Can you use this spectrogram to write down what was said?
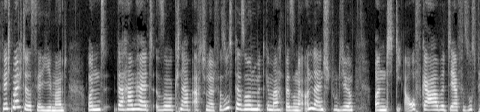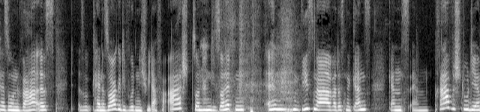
vielleicht möchte das ja jemand. Und da haben halt so knapp 800 Versuchspersonen mitgemacht bei so einer Online-Studie. Und die Aufgabe der Versuchspersonen war es, also keine Sorge, die wurden nicht wieder verarscht, sondern die sollten, ähm, diesmal war das eine ganz, ganz ähm, brave Studie,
